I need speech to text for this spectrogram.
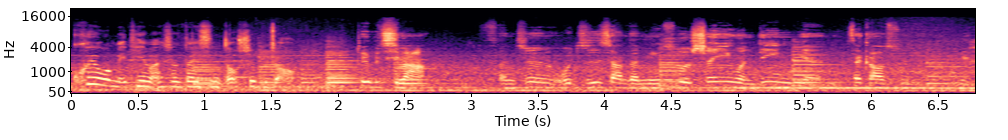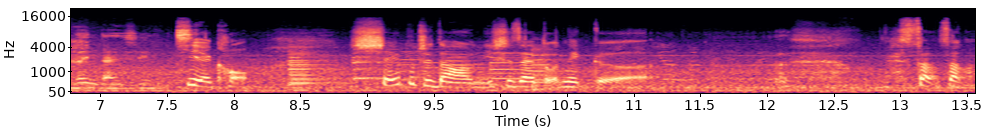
亏我每天晚上担心都睡不着。对不起吧，反正我只是想等民宿的生意稳定一点再告诉你，免得你担心。借口，谁不知道你是在躲那个？呃算了算了，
